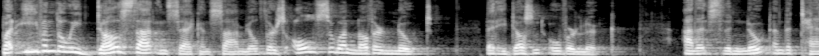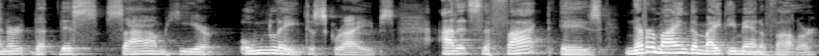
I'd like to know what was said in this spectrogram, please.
But even though he does that in 2 Samuel, there's also another note that he doesn't overlook. And it's the note and the tenor that this psalm here only describes. And it's the fact is, never mind the mighty men of valor,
